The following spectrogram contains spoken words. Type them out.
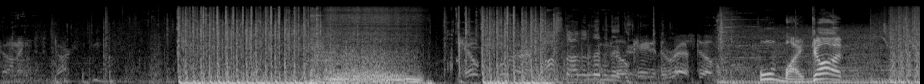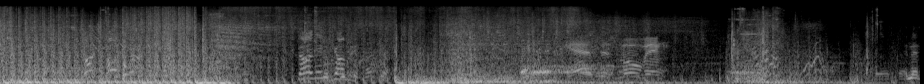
Coming. Target. Kill confirmed. Hostile eliminated. The rest of them. Oh my god. Got incoming. Gas is moving. Good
